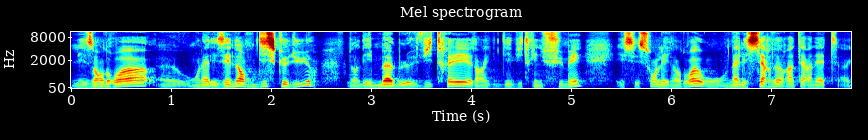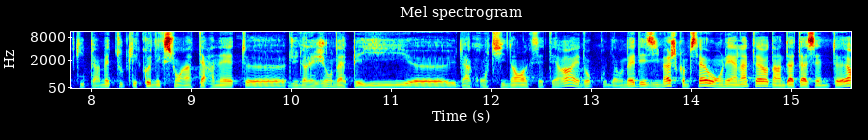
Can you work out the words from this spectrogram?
les endroits où on a des énormes disques durs, dans des meubles vitrés, dans des vitrines fumées, et ce sont les endroits où on a les serveurs Internet euh, qui permettent toutes les connexions Internet euh, d'une région, d'un pays, euh, d'un continent, etc. Et donc on a des images comme ça on est à l'intérieur d'un data center,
